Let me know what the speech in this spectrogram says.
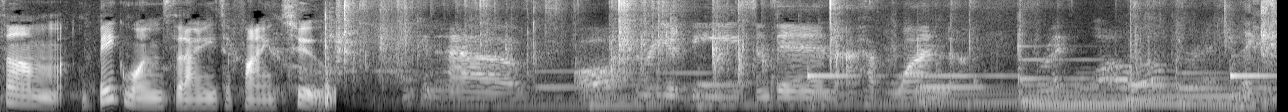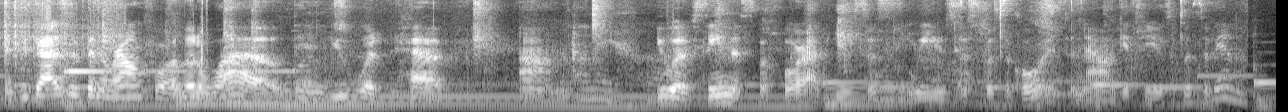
some big ones that I need to find too. You can have all three of these, and then I have one if you guys have been around for a little while, then you would have um, you would have seen this before. I've used this. We used this with the coins, and now I get to use it with Savannah.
